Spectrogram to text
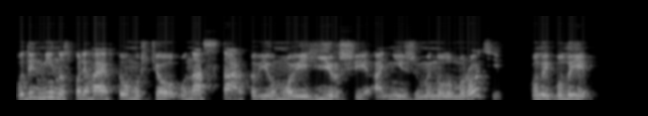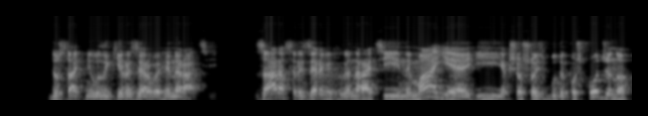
Один мінус полягає в тому, що у нас стартові умови гірші, аніж в минулому році, коли були достатньо великі резерви генерації. Зараз резервів генерації немає, і якщо щось буде пошкоджено,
